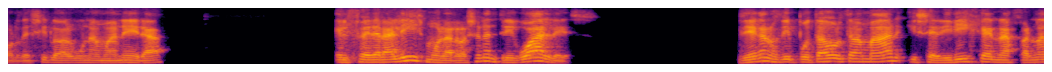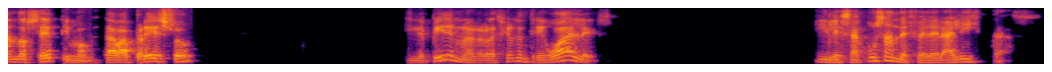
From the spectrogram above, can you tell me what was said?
por decirlo de alguna manera, el federalismo, la relación entre iguales. Llegan los diputados de ultramar y se dirigen a Fernando VII, que estaba preso, y le piden una relación entre iguales. Y les acusan de federalistas.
